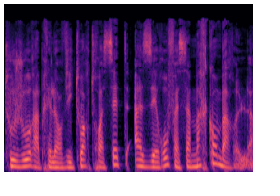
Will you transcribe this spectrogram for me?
toujours après leur victoire 3-7 à 0 face à Marc en Barreul.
